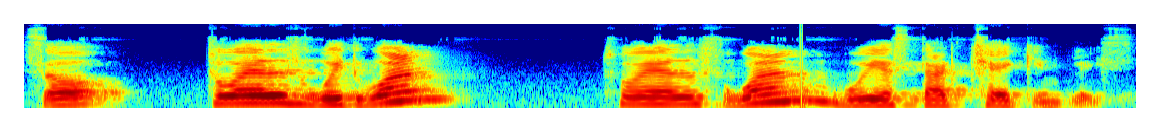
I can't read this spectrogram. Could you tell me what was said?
So 12 with 1, 12, 1. We start checking, please.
